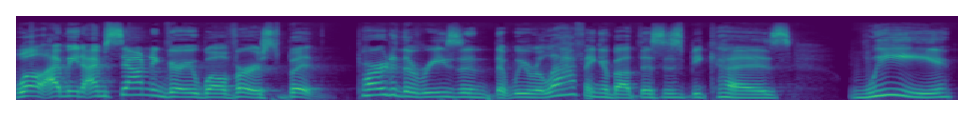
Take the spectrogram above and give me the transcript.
well, I mean, I'm sounding very well versed, but part of the reason that we were laughing about this is because we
